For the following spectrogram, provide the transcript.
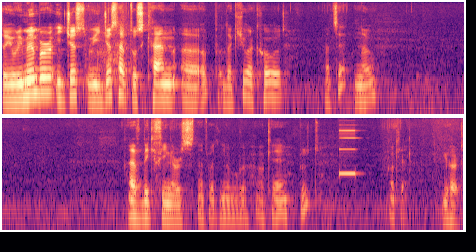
so you remember, it just we just have to scan uh, the QR code. That's it. No. I have big fingers. That was no. Okay. Okay. You heard.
